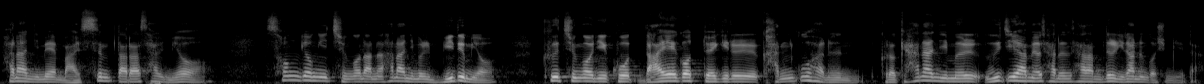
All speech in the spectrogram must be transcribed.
하나님의 말씀 따라 살며 성경이 증언하는 하나님을 믿으며 그 증언이 곧 나의 것 되기를 간구하는 그렇게 하나님을 의지하며 사는 사람들이라는 것입니다.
